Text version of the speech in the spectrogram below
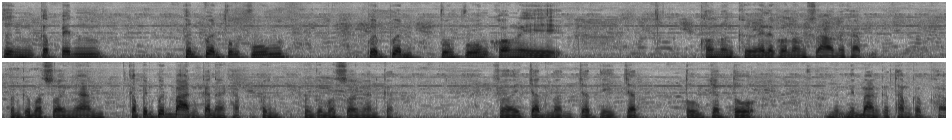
ซึ่งก็เป็นเพื่อนเพื่อนๆฟุ้งเพื่อนเพื่อนๆฟุ้งของไอ้ ของน้องเขยและของน้องสาวนะครับเพิ่นก็มาซอยงานก็เป็นเพื่อนบ้านกันนะครับเพิ่นเพิ่นก็มาซอยงานกัน ซอยจัดนั่นจัดนี่จัดโต๊ะจัดโต๊ะในบ้านก็ทำกับเขา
